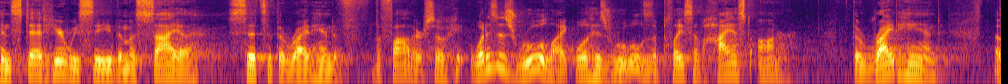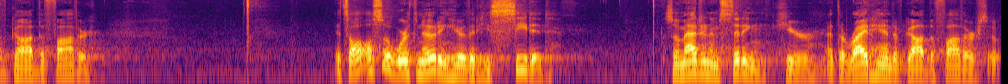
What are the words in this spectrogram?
Instead, here we see the Messiah sits at the right hand of the Father. So, what is his rule like? Well, his rule is a place of highest honor, the right hand of God the Father. It's also worth noting here that he's seated. So imagine him sitting here at the right hand of God the Father. So,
